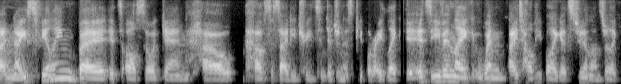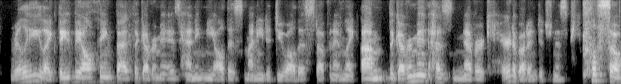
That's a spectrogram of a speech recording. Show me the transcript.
a nice feeling but it's also again how how society treats indigenous people right? Like it's even like when i tell people i get student loans they're like really? Like they they all think that the government is handing me all this money to do all this stuff and i'm like um the government has never cared about indigenous people so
